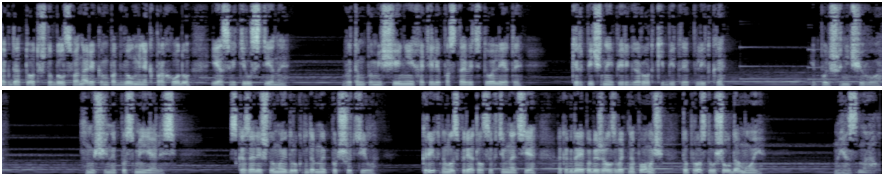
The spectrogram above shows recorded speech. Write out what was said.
Тогда тот, что был с фонариком, подвел меня к проходу и осветил стены. В этом помещении хотели поставить туалеты, кирпичные перегородки, битая плитка и больше ничего. Мужчины посмеялись. Сказали, что мой друг надо мной подшутил. Крикнул и спрятался в темноте, а когда я побежал звать на помощь, то просто ушел домой. Но я знал,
